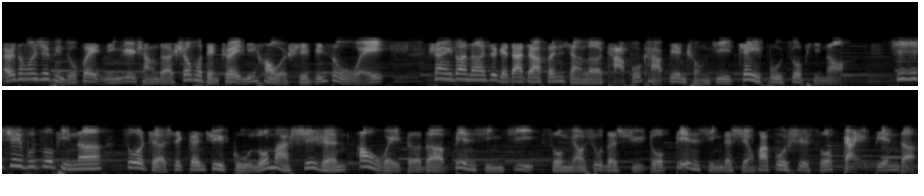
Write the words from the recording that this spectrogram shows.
儿童文学品读会，您日常的生活点缀。你好，我是 Vincent 武维。上一段呢，就给大家分享了《卡夫卡变虫记》这部作品哦。其实这部作品呢，作者是根据古罗马诗人奥维德的《变形记》所描述的许多变形的神话故事所改编的，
